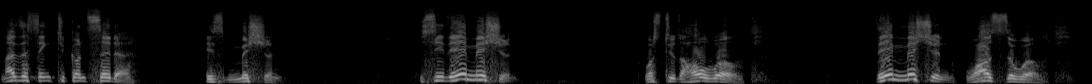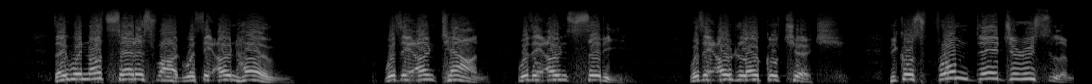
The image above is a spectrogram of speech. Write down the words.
Another thing to consider is mission. You see, their mission was to the whole world. Their mission was the world. They were not satisfied with their own home, with their own town, with their own city, with their own local church. Because from their Jerusalem,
